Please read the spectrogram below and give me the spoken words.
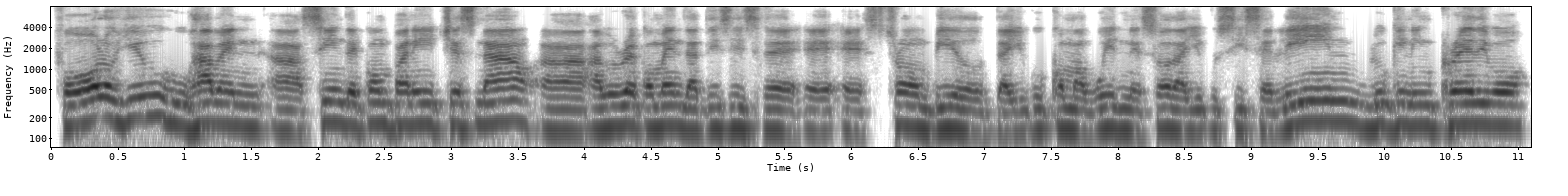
for all of you who haven't uh, seen the company just now, uh, I would recommend that this is a, a, a, strong build that you could come and witness so that you could see Celine looking incredible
